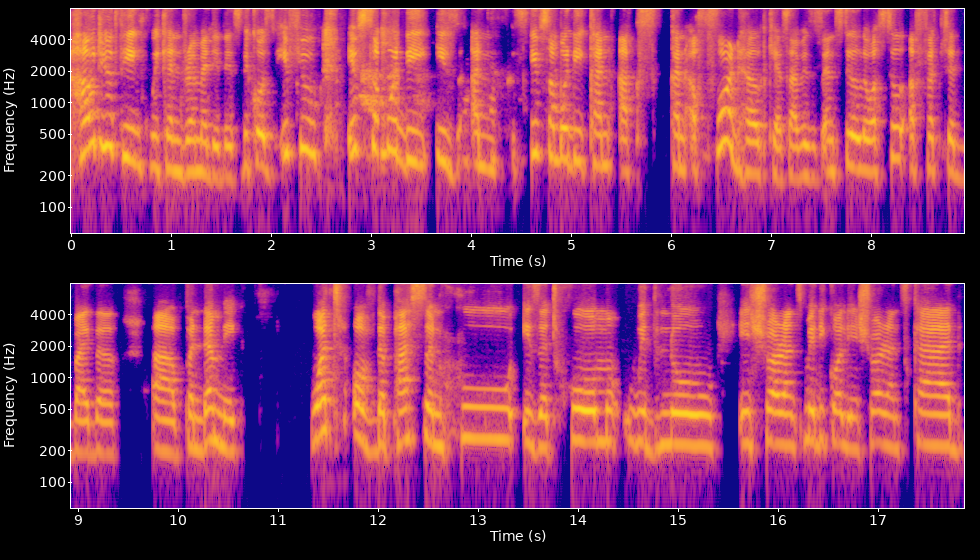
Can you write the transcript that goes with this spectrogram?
how do you think we can remedy this? Because if you, if somebody is, and if somebody can can afford healthcare services and still they were still affected by the uh, pandemic, what of the person who is at home with no insurance, medical insurance card,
